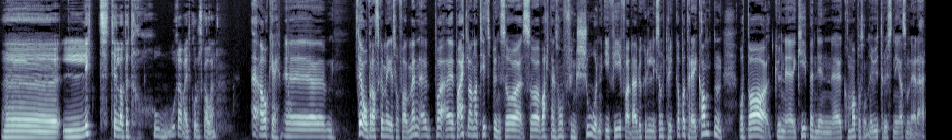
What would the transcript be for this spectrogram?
Uh, litt til at jeg tror jeg veit hvor du skal hen. Eh, OK. Eh, det overrasker meg i så fall. Men eh, på, på et eller annet tidspunkt så, så ble det en sånn funksjon i Fifa der du kunne liksom trykke på trekanten, og da kunne keeperen din komme på sånne utrustninger som det der.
